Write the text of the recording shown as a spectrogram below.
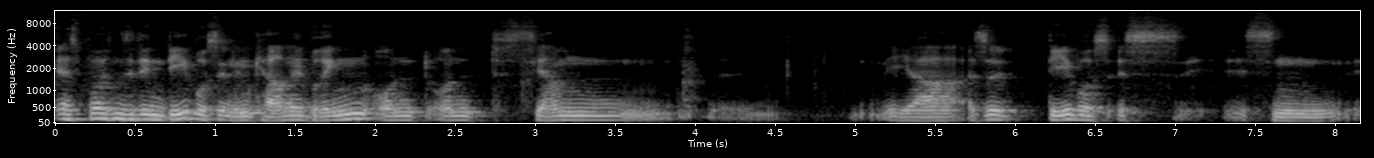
erst wollten sie den Debus in den Kernel bringen und, und sie haben äh, ja, also Debus ist, ist ein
